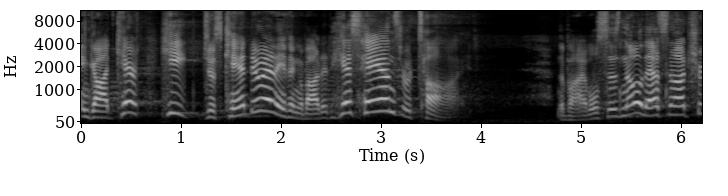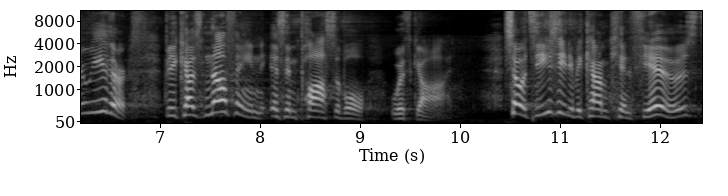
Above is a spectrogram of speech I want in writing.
And God cares. He just can't do anything about it. His hands are tied. The Bible says, No, that's not true either, because nothing is impossible with God. So it's easy to become confused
